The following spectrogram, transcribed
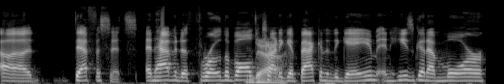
uh, deficits and having to throw the ball to try to get back into the game, and he's going to have more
